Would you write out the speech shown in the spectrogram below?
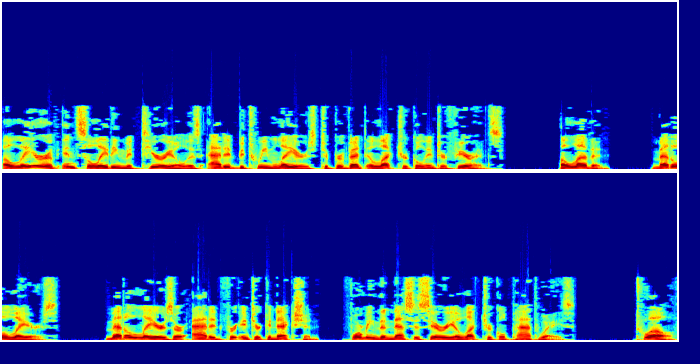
A layer of insulating material is added between layers to prevent electrical interference. 11. Metal layers. Metal layers are added for interconnection, forming the necessary electrical pathways. 12.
